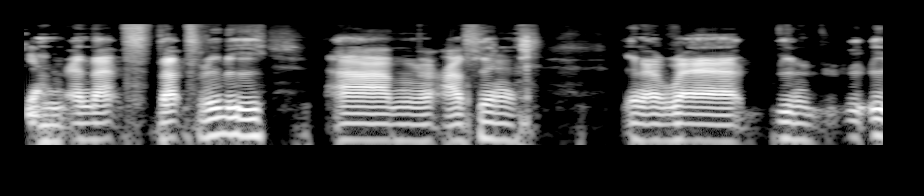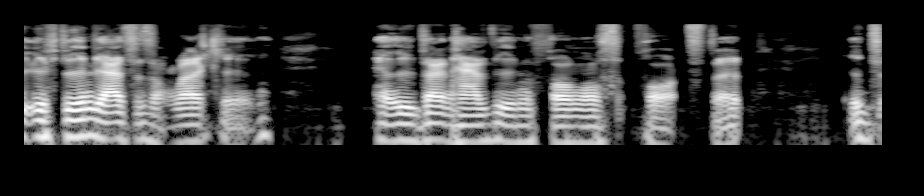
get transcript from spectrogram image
Yeah. And, and that's that's really um, I think you know where you know, if the NDIS isn't working and you don't have the informal supports that it's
